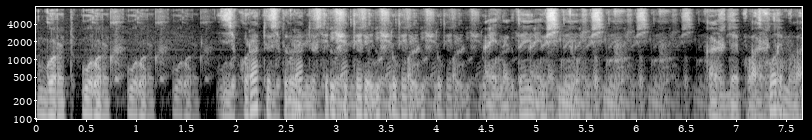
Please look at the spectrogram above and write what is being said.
Город Урок. Урок. Урок. Зиккураты строили в 3-4 уступа, а иногда и до 7 уступов. Каждая платформа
